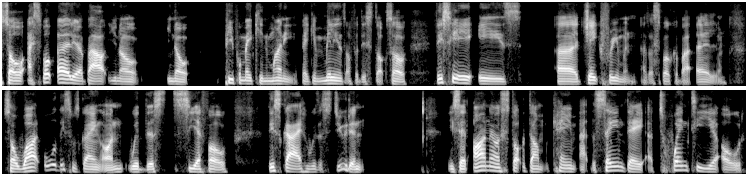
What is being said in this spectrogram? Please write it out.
so I spoke earlier about, you know, you know, people making money, making millions off of this stock. So this here is uh, Jake Freeman, as I spoke about earlier. So while all this was going on with this CFO, this guy who was a student, he said Arnal stock dump came at the same day a 20-year-old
